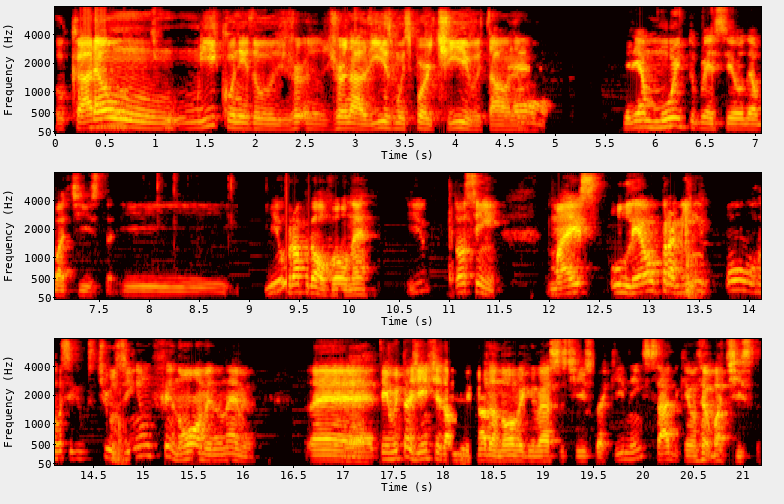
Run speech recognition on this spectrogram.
O cara é um, um, ícone do jornalismo esportivo e tal, né? É, queria muito conhecer o Léo Batista. E, e o próprio Galvão, né? E, então, assim, mas o Léo, para mim, porra, esse tiozinho é um fenômeno, né, meu? É, é. Tem muita gente da molecada nova que vai assistir isso daqui nem sabe quem é o Léo Batista.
